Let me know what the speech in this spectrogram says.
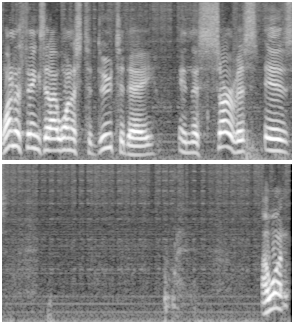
one of the things that I want us to do today in this service is I want,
